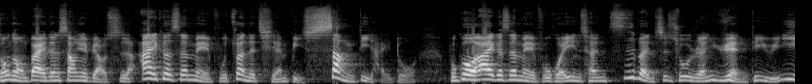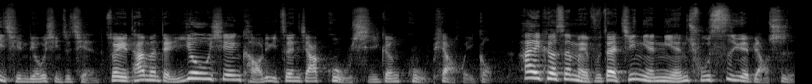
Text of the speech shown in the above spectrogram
总统拜登上月表示，艾克森美孚赚的钱比上帝还多。不过，艾克森美孚回应称，资本支出仍远低于疫情流行之前，所以他们得优先考虑增加股息跟股票回购。艾克森美孚在今年年初四月表示，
